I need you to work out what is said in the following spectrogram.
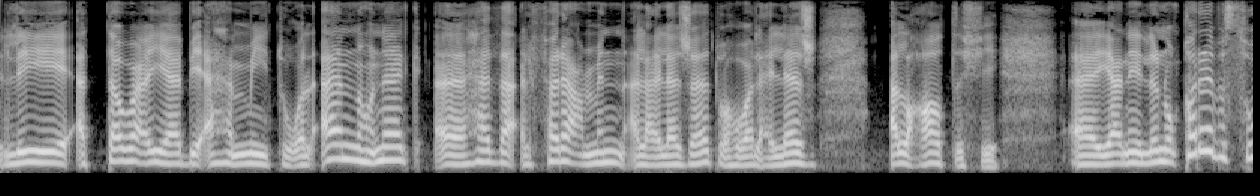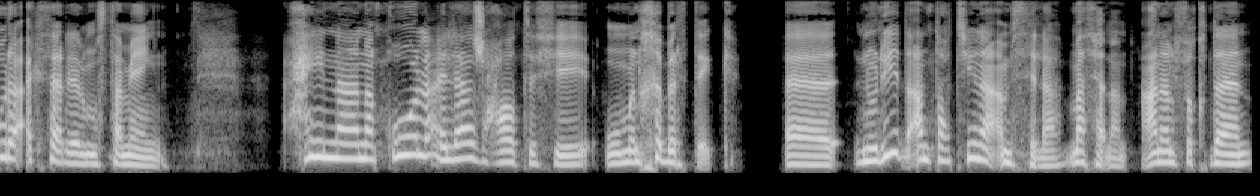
للتوعية بأهميته. والآن هناك آه هذا الفرع من العلاجات وهو العلاج العاطفي. آه يعني لنقرب الصورة أكثر للمستمعين. حين نقول علاج عاطفي ومن خبرتك آه نريد أن تعطينا أمثلة مثلا عن الفقدان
